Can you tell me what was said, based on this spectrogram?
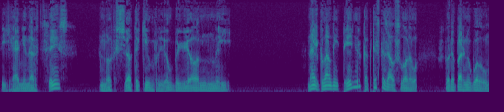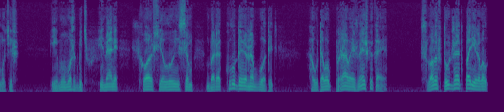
Я не нарцисс, но все-таки влюбленный. Наш главный тренер как-то сказал Слонову, что ты парню голову мутишь. Ему, может быть, в финале с Хорхе Луисом Барракудой работать, а у того правая знаешь какая? Слонов тут же отпарировал.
